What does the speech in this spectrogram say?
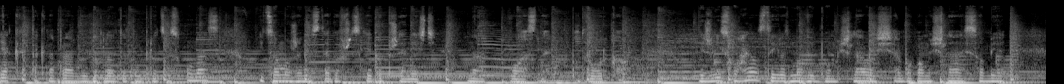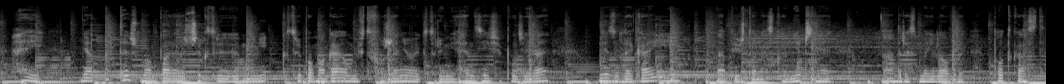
jak tak naprawdę wygląda ten proces u nas i co możemy z tego wszystkiego przenieść na własne podwórko. Jeżeli słuchając tej rozmowy pomyślałeś albo pomyślałeś sobie, hej, ja też mam parę rzeczy, które, mi, które pomagają mi w tworzeniu i którymi chętnie się podzielę, nie zwlekaj i napisz do nas koniecznie na adres mailowy podcast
